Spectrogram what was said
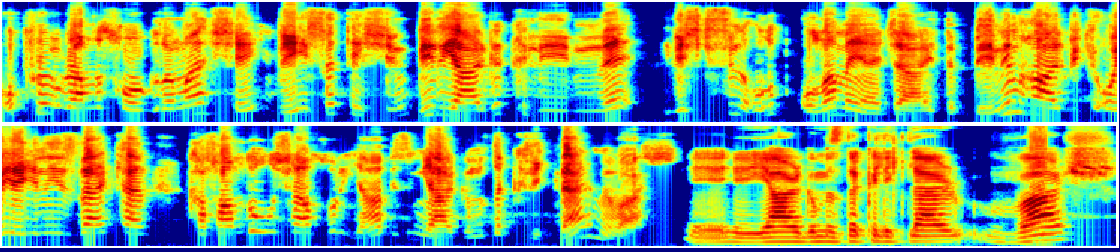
o programda sorgulanan şey Veys Ateş'in bir yargı kliğine ilişkisinin olup olamayacağıydı. Benim halbuki o yayını izlerken kafamda oluşan soru ya bizim yargımızda klikler mi var? E, yargımızda klikler var.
